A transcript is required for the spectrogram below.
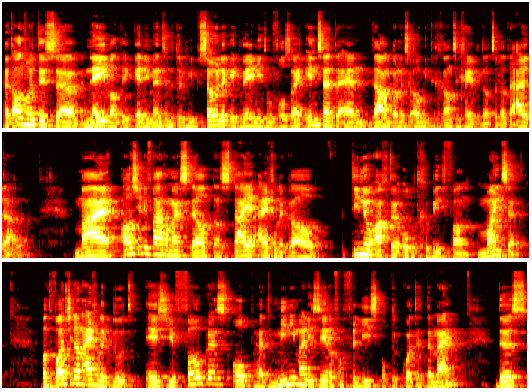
Het antwoord is uh, nee, want ik ken die mensen natuurlijk niet persoonlijk. Ik weet niet hoeveel zij inzetten en daarom kan ik ze ook niet de garantie geven dat ze dat eruit halen. Maar als je die vraag aan mij stelt, dan sta je eigenlijk al 10-0 achter op het gebied van mindset. Want wat je dan eigenlijk doet, is je focust op het minimaliseren van verlies op de korte termijn. Dus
